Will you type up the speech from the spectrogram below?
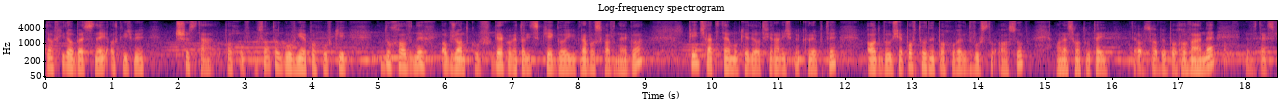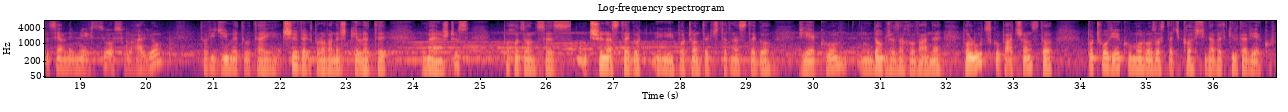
Do chwili obecnej odkryliśmy 300 pochówków. Są to głównie pochówki duchownych, obrządków grekokatolickiego i prawosławnego. Pięć lat temu, kiedy otwieraliśmy krypty, odbył się powtórny pochówek 200 osób. One są tutaj, te osoby pochowane w tak specjalnym miejscu, ossuarium. To widzimy tutaj trzy wyeksponowane szkielety mężczyzn pochodzące z XIII i początek XIV wieku, dobrze zachowane. Po ludzku patrząc, to po człowieku mogą zostać kości nawet kilka wieków.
